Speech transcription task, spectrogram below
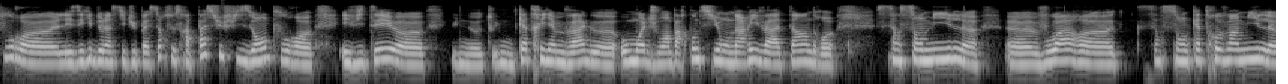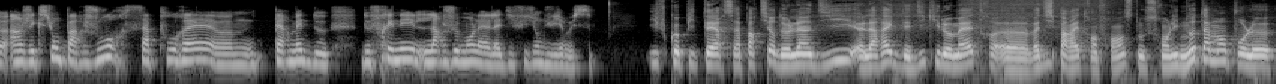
pour les équipes de l'Institut Pasteur, ce ne sera pas suffisant pour éviter une, quatrième vague au mois de juin. Par contre, si on arrive à atteindre 500 000, voire 580 000 injections par jour, ça pourrait permettre de, freiner largement la diffusion du virus. Yves Copiters, à partir de lundi, la règle des 10 km euh, va disparaître en France. Nous serons libres, notamment pour le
